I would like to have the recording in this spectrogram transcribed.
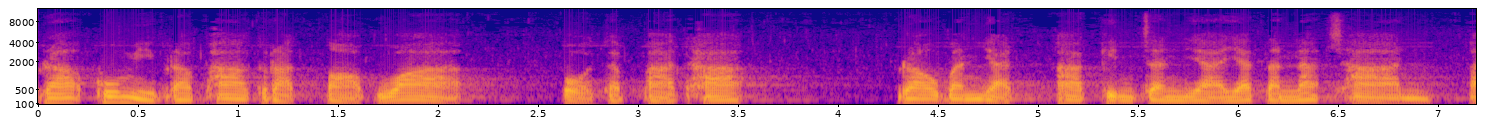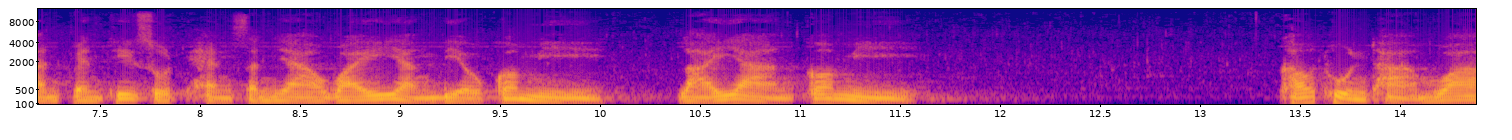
พระผู้มีพระภาคตรัสตอบว่า โปตปาทะ เราบัญญัติอากินจัญญายตนะฌานอันเป็นที่สุดแห่งสัญญาไว้อย่างเดียวก็มี หลายอย่างก็มี เขาทูลถามว่า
